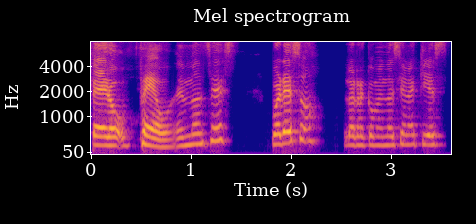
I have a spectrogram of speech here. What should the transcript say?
pero feo. Entonces, por eso la recomendación aquí es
